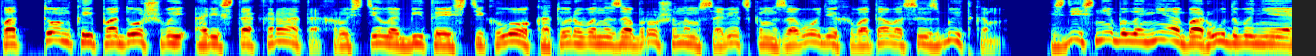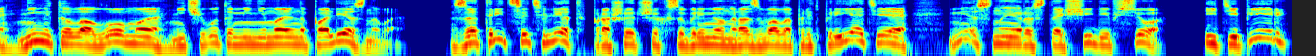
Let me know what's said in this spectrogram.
Под тонкой подошвой аристократа хрустело битое стекло, которого на заброшенном советском заводе хватало с избытком. Здесь не было ни оборудования, ни металлолома, ни чего-то минимально полезного. За 30 лет, прошедших со времен развала предприятия, местные растащили все, и теперь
